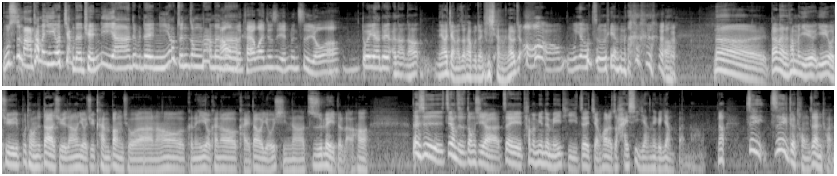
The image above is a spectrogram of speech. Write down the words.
不是嘛，他们也有讲的权利啊，对不对？你要尊重他们啊。然后我们台湾就是言论自由啊。对呀，对呀，然后然后你要讲的时候，他不准你讲了，他就哦，不要这样啊。那当然，他们也有也有去不同的大学，然后有去看棒球啦，然后可能也有看到凯道游行啊之类的啦。哈。但是这样子的东西啊，在他们面对媒体在讲话的时候，还是一样那个样板啊。那这这个统战团，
